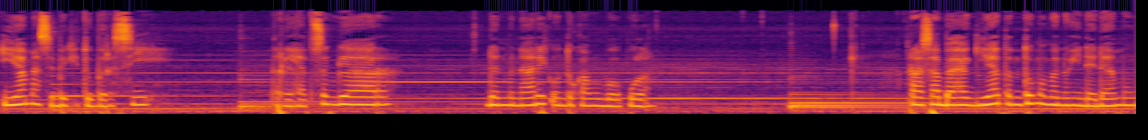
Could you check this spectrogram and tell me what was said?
Ia masih begitu bersih, terlihat segar, dan menarik untuk kamu bawa pulang. Rasa bahagia tentu memenuhi dadamu.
